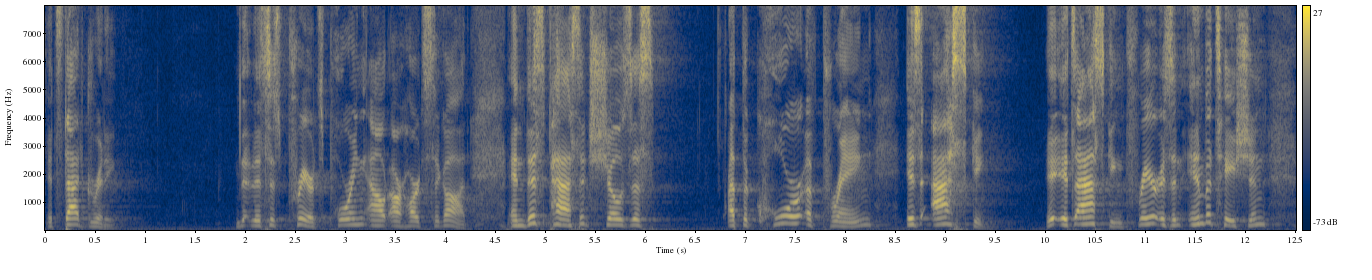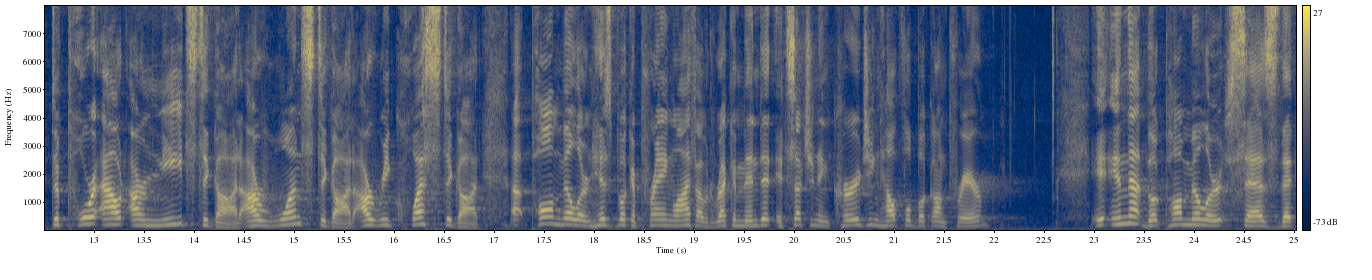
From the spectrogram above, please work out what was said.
It's that gritty. This is prayer. It's pouring out our hearts to God. And this passage shows us at the core of praying is asking. It's asking. Prayer is an invitation to pour out our needs to God, our wants to God, our requests to God. Uh, Paul Miller, in his book, A Praying Life, I would recommend it. It's such an encouraging, helpful book on prayer. In that book, Paul Miller says that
